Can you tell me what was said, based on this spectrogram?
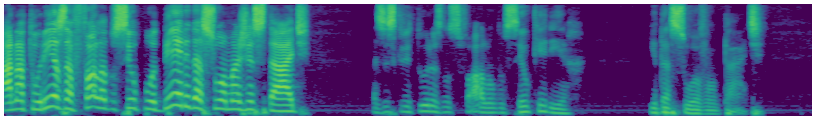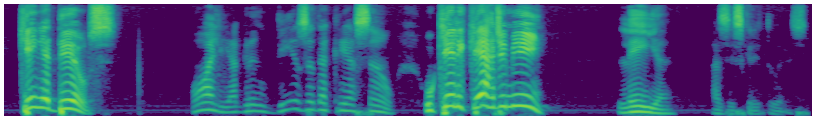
a natureza fala do seu poder e da sua majestade. As Escrituras nos falam do seu querer e da sua vontade. Quem é Deus? Olhe a grandeza da criação. O que Ele quer de mim? Leia as Escrituras.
